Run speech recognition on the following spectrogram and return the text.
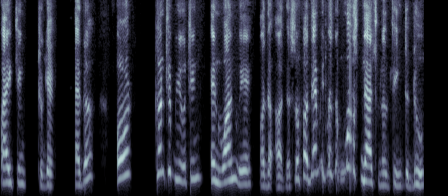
fighting together or contributing in one way or the other. So for them, it was the most natural thing to do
